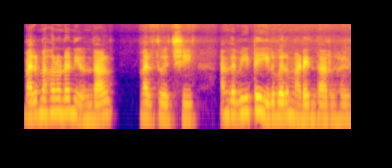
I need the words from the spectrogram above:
மருமகனுடன் இருந்தால் மருத்துவச்சி. அந்த வீட்டை இருவரும் அடைந்தார்கள்.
